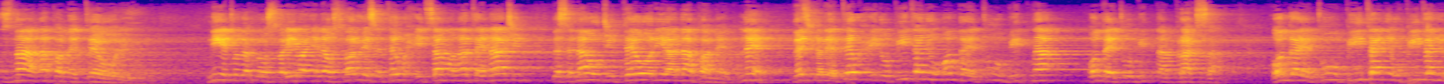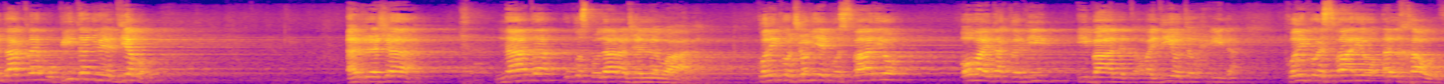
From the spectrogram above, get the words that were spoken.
zna na pamet teoriju. Nije to dakle ostvarivanje, ne ostvaruje se teuhid samo na taj način da se nauči teorija na pamet. Ne, već kada je teuhid u pitanju, onda je tu bitna, onda je tu bitna praksa. Onda je tu pitanje, u pitanju, dakle, u pitanju je djelo. Ar-reža, nada u gospodara Đelevara. Koliko čovjek ostvario ovaj, dakle, vid ibadet, ovaj dio teuhida. Koliko je stvario al-hauf,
